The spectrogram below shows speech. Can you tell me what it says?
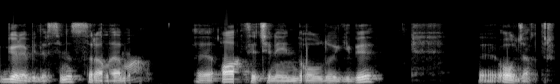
görebilirsiniz. Sıralama e, A seçeneğinde olduğu gibi e, olacaktır.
